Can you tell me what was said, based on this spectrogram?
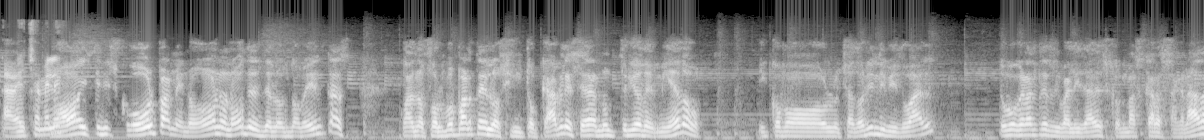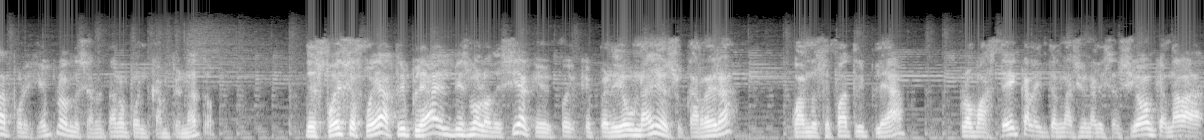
A ver, échamele. No, y discúlpame, no, no, no, desde los noventas, cuando formó parte de los Intocables, eran un trío de miedo. Y como luchador individual, tuvo grandes rivalidades con Máscara Sagrada, por ejemplo, donde se retaron por el campeonato. Después se fue a AAA, él mismo lo decía, que, fue, que perdió un año de su carrera cuando se fue a AAA Promo Azteca, la internacionalización que andaba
